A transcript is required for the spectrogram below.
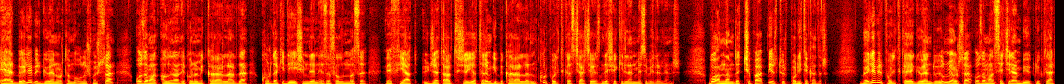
Eğer böyle bir güven ortamı oluşmuşsa o zaman alınan ekonomik kararlarda kurdaki değişimlerin esas alınması ve fiyat, ücret artışı, yatırım gibi kararların kur politikası çerçevesinde şekillenmesi belirlenir. Bu anlamda çıpa bir tür politikadır. Böyle bir politikaya güven duyulmuyorsa o zaman seçilen büyüklükler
